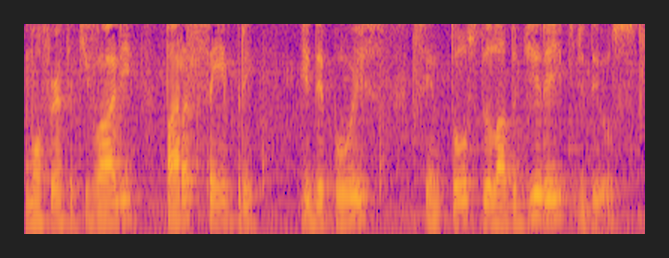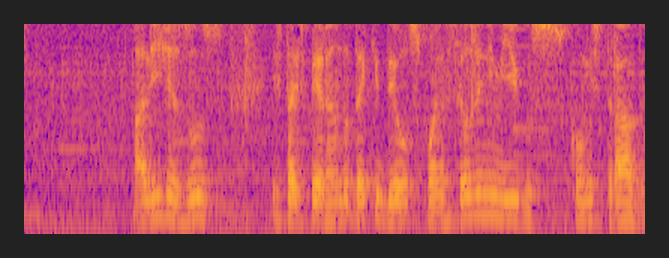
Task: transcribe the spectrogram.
uma oferta que vale para sempre, e depois sentou-se do lado direito de Deus. Ali Jesus está esperando até que Deus ponha seus inimigos como estrado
